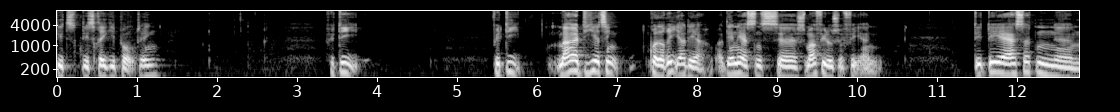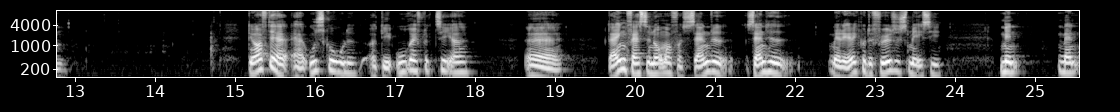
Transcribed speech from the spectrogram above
det, det tricky punkt. Ikke? Fordi, fordi mange af de her ting, krydderier der, og den her sådan, uh, småfilosofering, det, det er sådan... Øh, det ofte er, er uskolet, og det er ureflekteret. Øh, der er ingen faste normer for sandhed, sandhed man lægger ikke på det følelsesmæssige. Men man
